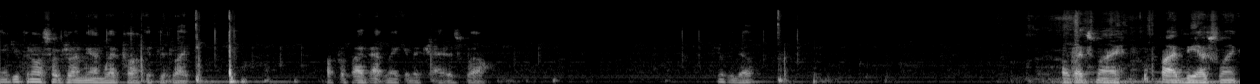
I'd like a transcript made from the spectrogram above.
And you can also join me on Web Talk if you'd like. I'll provide that link in the chat as well. Here we go. Oh, that's my 5BS link.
